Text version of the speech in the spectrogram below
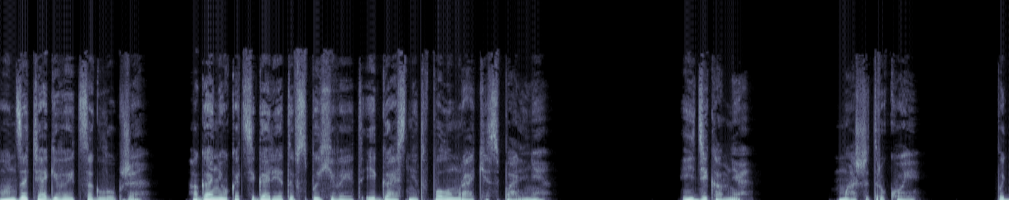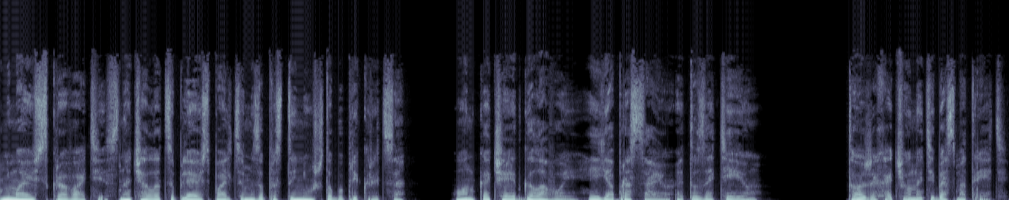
Он затягивается глубже. Огонек от сигареты вспыхивает и гаснет в полумраке спальни. «Иди ко мне», — машет рукой. Поднимаюсь с кровати, сначала цепляюсь пальцами за простыню, чтобы прикрыться, он качает головой, и я бросаю эту затею. Тоже хочу на тебя смотреть.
